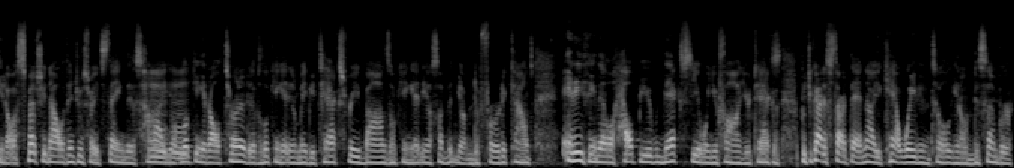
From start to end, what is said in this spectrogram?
You know, especially now with interest rates staying this high, you know, looking at alternatives, looking at you know maybe tax-free bonds, looking at you know something you know deferred accounts, anything that'll help you next year when you file your taxes. But you got to start that now. You can't wait until you know December.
